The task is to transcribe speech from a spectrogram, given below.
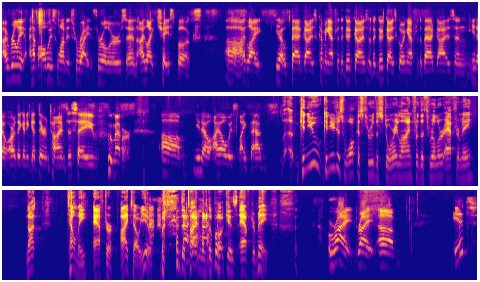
I really have always wanted to write thrillers, and I like chase books. Uh, I like you know bad guys coming after the good guys, or the good guys going after the bad guys, and you know are they going to get there in time to save whomever? Um, you know, I always like that. Uh, can you can you just walk us through the storyline for the thriller After Me? Not tell me after I tell you. But the title of the book is After Me. right, right. Um, it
